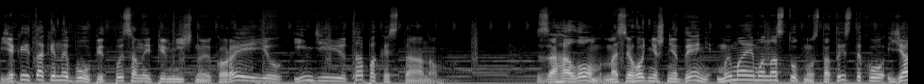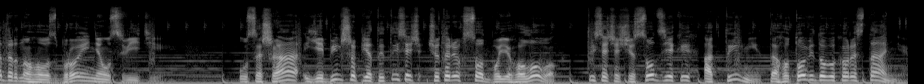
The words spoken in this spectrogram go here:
який так і не був підписаний Північною Кореєю, Індією та Пакистаном. Загалом, на сьогоднішній день ми маємо наступну статистику ядерного озброєння у світі. У США є більше 5400 боєголовок, 1600 з яких активні та готові до використання.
